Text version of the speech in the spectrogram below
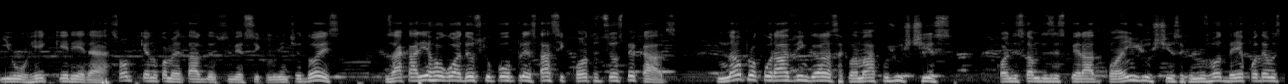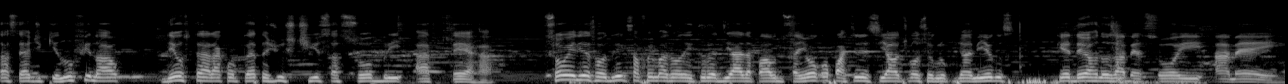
e o requererá. Só um pequeno comentário desse versículo 22. Zacarias rogou a Deus que o povo prestasse conta de seus pecados, não procurar vingança, clamar por justiça. Quando estamos desesperados com a injustiça que nos rodeia, podemos estar certos de que no final Deus trará completa justiça sobre a terra. Sou Elias Rodrigues, essa foi mais uma leitura diária da palavra do Senhor. Compartilhe esse áudio com o seu grupo de amigos. Que Deus nos abençoe. Amém.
